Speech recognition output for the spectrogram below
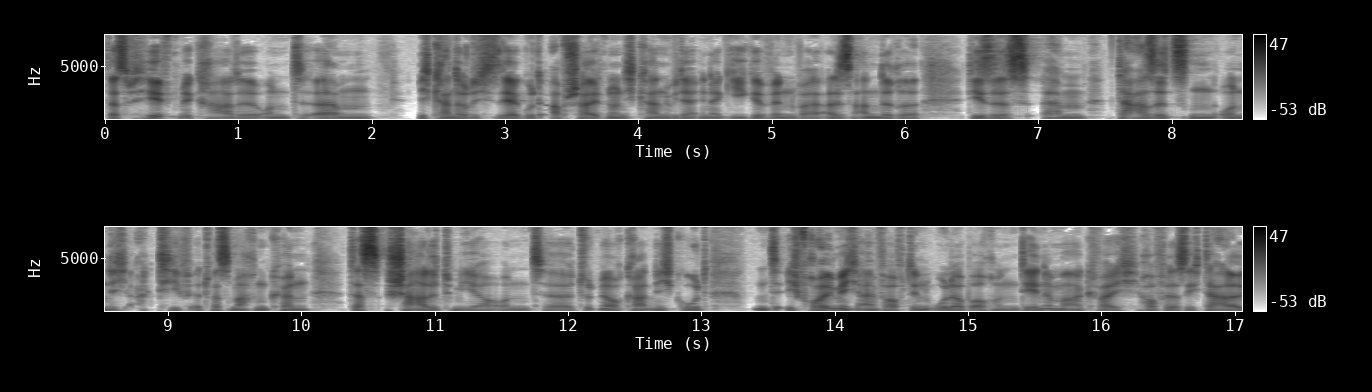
das hilft mir gerade und ähm, ich kann dadurch sehr gut abschalten und ich kann wieder Energie gewinnen, weil alles andere, dieses ähm, Dasitzen und nicht aktiv etwas machen können, das schadet mir und äh, tut mir auch gerade nicht gut. Und ich freue mich einfach auf den Urlaub auch in Dänemark, weil ich hoffe, dass ich da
